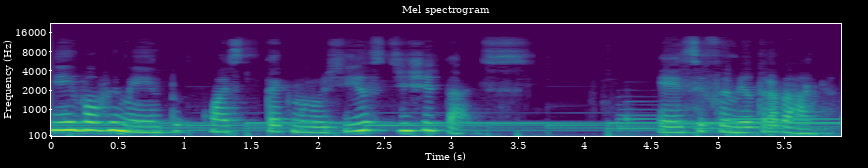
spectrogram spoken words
e envolvimento com as tecnologias digitais. Esse foi meu trabalho.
